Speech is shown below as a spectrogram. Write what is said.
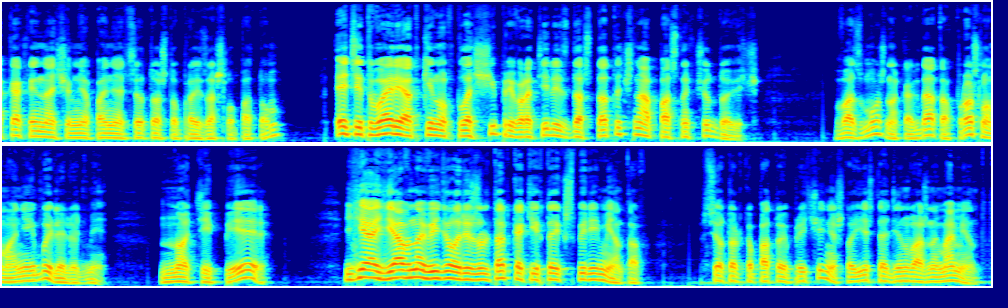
а как иначе мне понять все то, что произошло потом? Эти твари, откинув плащи, превратились в достаточно опасных чудовищ. Возможно, когда-то в прошлом они и были людьми. Но теперь... Я явно видел результат каких-то экспериментов. Все только по той причине, что есть один важный момент.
